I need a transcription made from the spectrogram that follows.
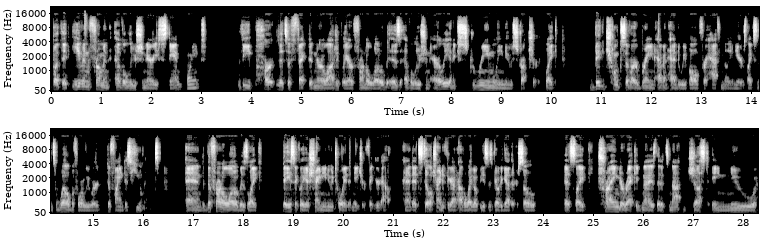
but that even from an evolutionary standpoint, the part that's affected neurologically, our frontal lobe, is evolutionarily an extremely new structure. Like big chunks of our brain haven't had to evolve for half a million years, like since well before we were defined as humans. And the frontal lobe is like basically a shiny new toy that nature figured out. And it's still trying to figure out how the Lego pieces go together. So it's like trying to recognize that it's not just a new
